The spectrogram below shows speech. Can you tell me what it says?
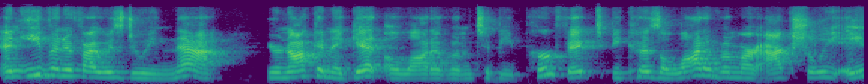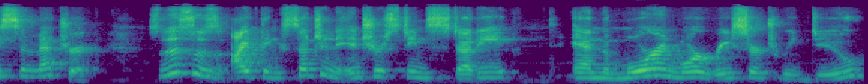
And even if I was doing that, you're not going to get a lot of them to be perfect because a lot of them are actually asymmetric. So this was, I think, such an interesting study. And the more and more research we do,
